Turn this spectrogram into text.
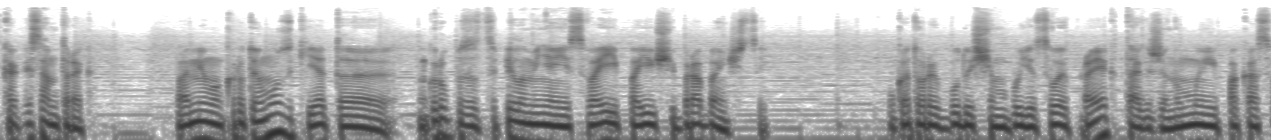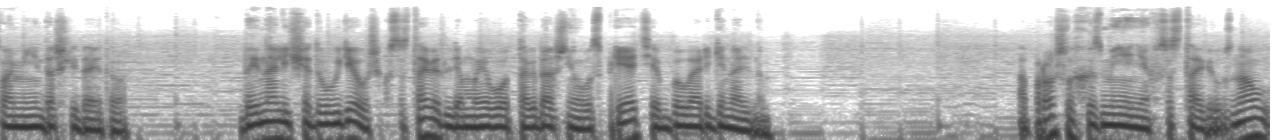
как и сам трек. Помимо крутой музыки, эта группа зацепила меня и своей поющей барабанщицей, у которой в будущем будет свой проект также, но мы пока с вами не дошли до этого. Да и наличие двух девушек в составе для моего тогдашнего восприятия было оригинальным. О прошлых изменениях в составе узнал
